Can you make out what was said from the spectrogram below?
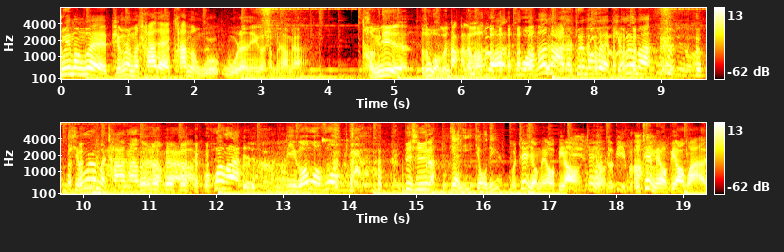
追梦队凭什么插在他们屋屋的那个什么上面？成绩不是我们打的吗？我我们打的追梦队凭什么？凭什么插他们上面啊？我换过来，比格沃夫，必须的。垫底教练，我这就没有必要，这就隔壁不我这没有必要挂，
